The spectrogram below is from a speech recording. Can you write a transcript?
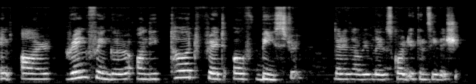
and our ring finger on the third fret of B string. That is how we play this chord. You can see the shape.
